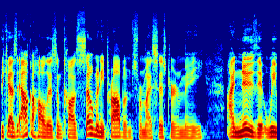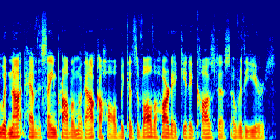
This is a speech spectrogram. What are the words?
Because alcoholism caused so many problems for my sister and me, I knew that we would not have the same problem with alcohol because of all the heartache it had caused us over the years.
